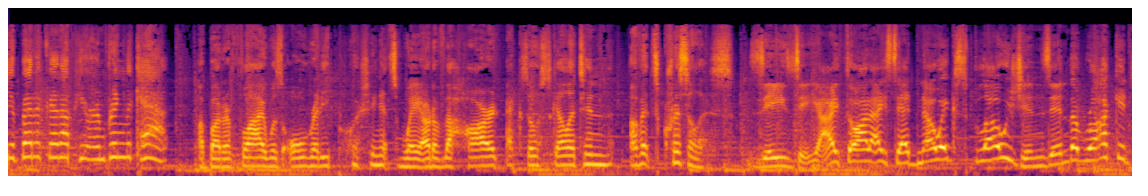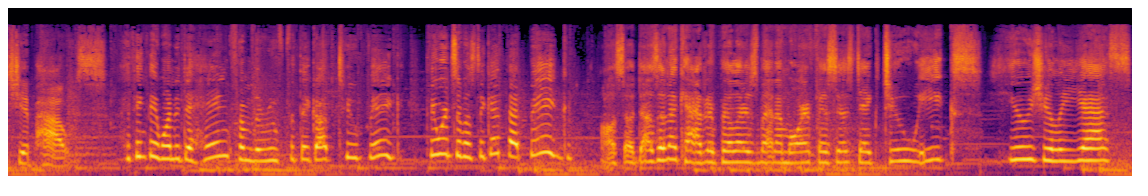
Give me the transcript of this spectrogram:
you better get up here and bring the cat. A butterfly was already pushing its way out of the hard exoskeleton of its chrysalis. Zizi, I thought I said no explosions in the rocket ship house. I think they wanted to hang from the roof, but they got too big. They weren't supposed to get that big. Also, doesn't a caterpillar's metamorphosis take two weeks? Usually, yes.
